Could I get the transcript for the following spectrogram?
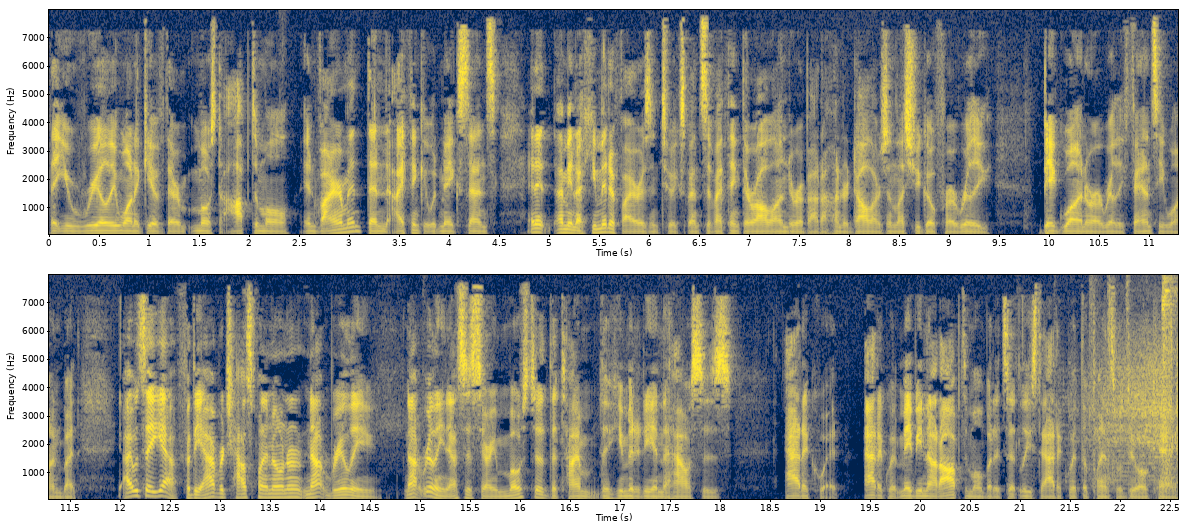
that you really want to give their most optimal environment, then I think it would make sense. And it, I mean, a humidifier isn't too expensive. I think they're all under about a hundred dollars, unless you go for a really big one or a really fancy one. But I would say, yeah, for the average houseplant owner, not really, not really necessary. Most of the time, the humidity in the house is adequate adequate. Maybe not optimal, but it's at least adequate. The plants will do okay.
